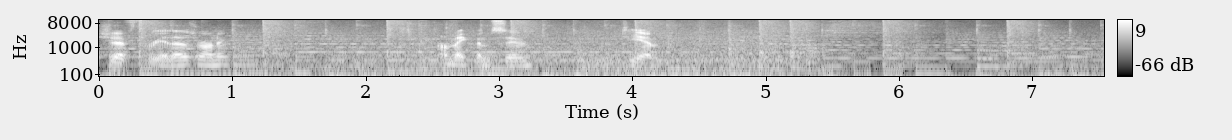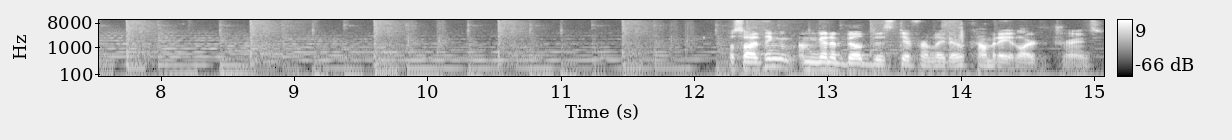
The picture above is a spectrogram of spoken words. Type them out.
Should have three of those running. I'll make them soon. TM. Also, I think I'm going to build this differently to accommodate larger trains.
